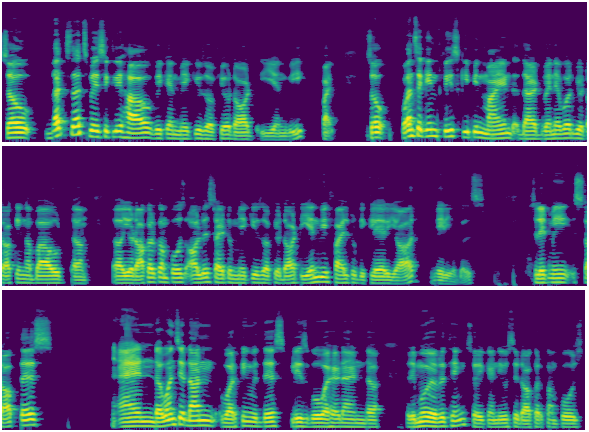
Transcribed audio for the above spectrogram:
So that's that's basically how we can make use of your dot env file. So once again please keep in mind that whenever we are talking about um, uh, your docker compose always try to make use of your env file to declare your variables. So let me stop this. And uh, once you're done working with this please go ahead and uh, remove everything so you can use the docker compose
